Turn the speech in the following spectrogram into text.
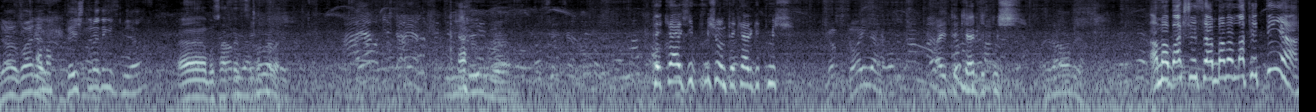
Ya var ya değiştirmediniz mi ya? Ha, bu saatte sıkıntılar. teker gitmiş onun, teker gitmiş. Ay teker gitmiş. Ama bak şimdi sen bana laf ettin ya.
